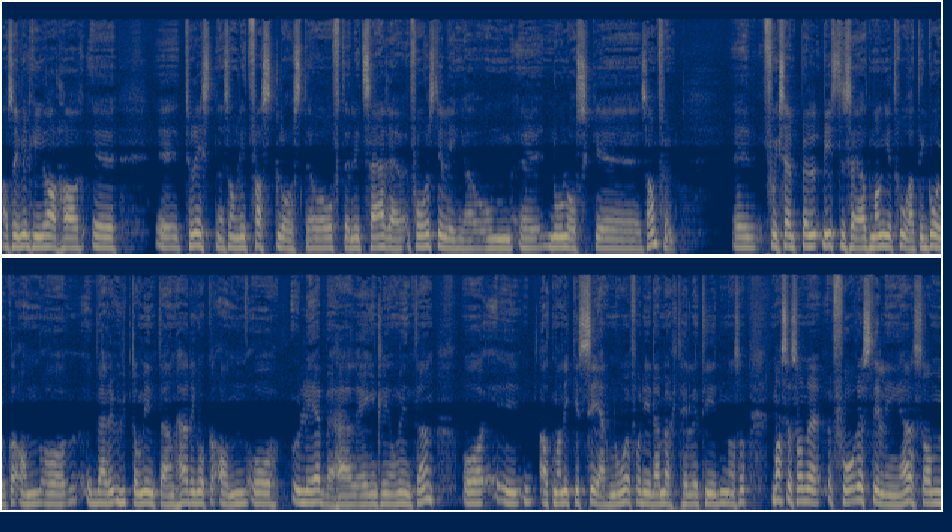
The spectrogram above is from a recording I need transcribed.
Altså i hvilken grad har turistene som litt fastlåste og ofte litt sære forestillinger om eh, nordnorsk eh, samfunn. Eh, F.eks. viste det seg at mange tror at det går jo ikke an å være ute om vinteren her. Det går ikke an å, leve her egentlig om vinteren. Og eh, at man ikke ser noe fordi det er mørkt hele tiden. Og så. Masse sånne forestillinger som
